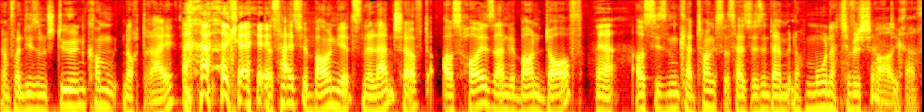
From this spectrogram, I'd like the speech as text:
und von diesen Stühlen kommen noch drei. Geil. Das heißt, wir bauen jetzt eine Landschaft aus Häusern, wir bauen ein Dorf Ja. aus diesen Kartons. Das heißt, wir sind damit noch Monate Oh, beschäftigt. krass.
